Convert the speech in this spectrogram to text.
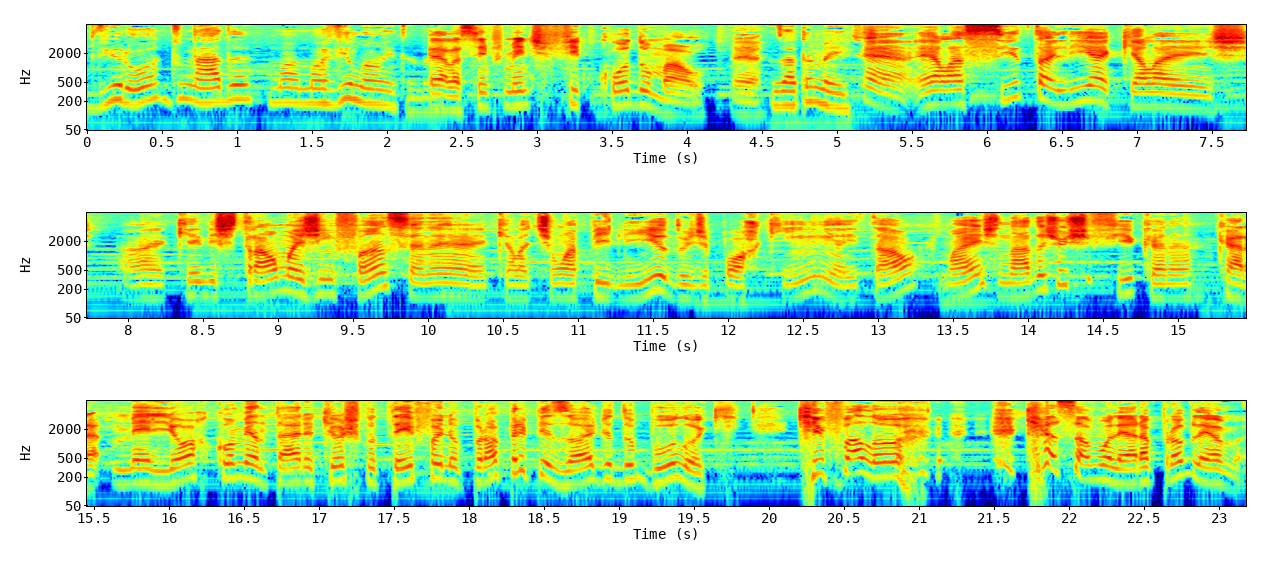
virou, do nada, uma, uma vilã, entendeu? Ela simplesmente ficou do mal. É. Exatamente. É, ela cita ali aquelas. Aqueles traumas de infância, né? Que ela tinha um apelido de porquinha e tal, mas nada justifica, né? Cara, o melhor comentário que eu escutei foi no próprio episódio do Bullock, que falou que essa mulher era problema.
